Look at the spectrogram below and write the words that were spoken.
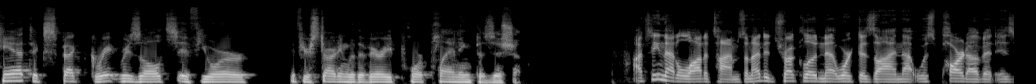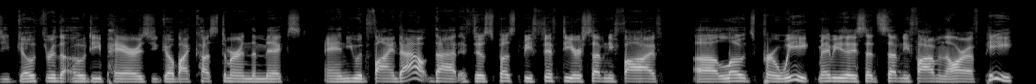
can't expect great results if you're if you're starting with a very poor planning position. I've seen that a lot of times. When I did truckload network design, that was part of it is you'd go through the OD pairs, you go by customer in the mix, and you would find out that if there's supposed to be 50 or 75 uh, loads per week. Maybe they said 75 in the RFP.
